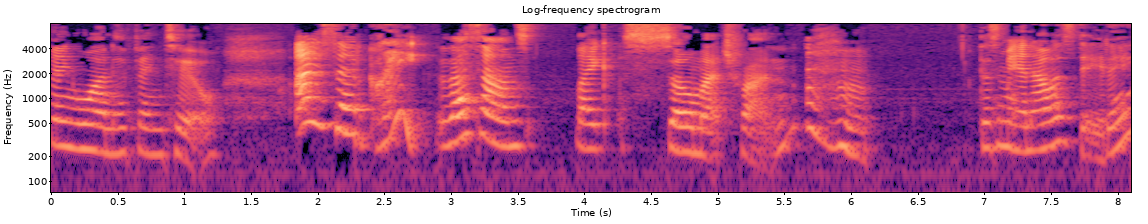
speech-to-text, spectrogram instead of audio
thing one and thing two. I said, Great, that sounds like so much fun. this man I was dating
